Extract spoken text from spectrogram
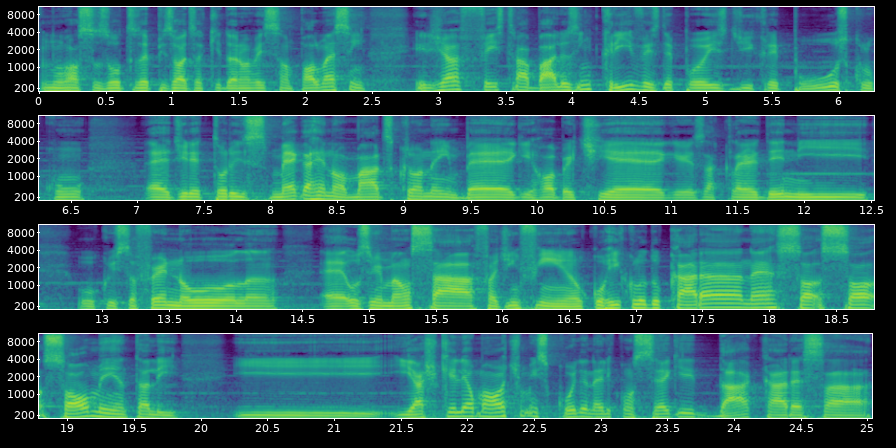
nos nossos outros episódios aqui do Era Uma Vez São Paulo, mas assim, ele já fez trabalhos incríveis depois de Crepúsculo, com é, diretores mega renomados, Cronenberg, Robert Eggers, a Claire Denis, o Christopher Nolan, é, os irmãos Safad, enfim, o currículo do cara, né, só, só, só aumenta ali. E, e acho que ele é uma ótima escolha, né? Ele consegue dar, cara, essa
